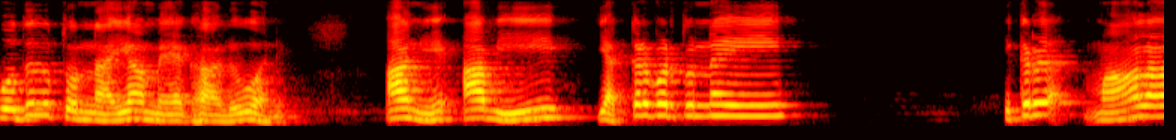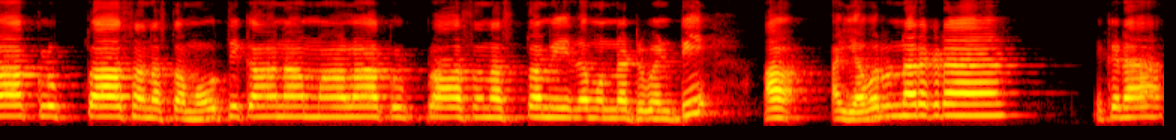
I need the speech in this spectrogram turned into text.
వదులుతున్నాయి ఆ మేఘాలు అని. అని అవి ఎక్కడ పడుతున్నాయి? ఇక్కడ మాలాక్లుప్తాసనస్థ మౌతికాన మాలాక్లుప్తాసనస్థ మీద ఉన్నటువంటి ఎవరున్నారు అక్కడ? ఇక్కడ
